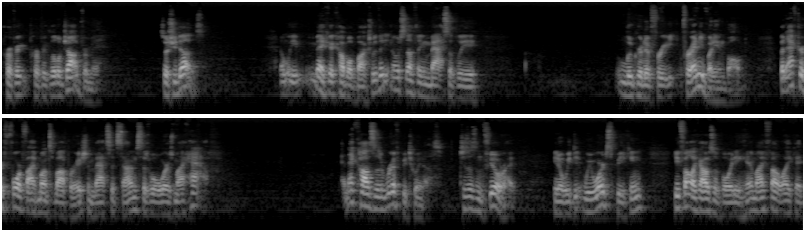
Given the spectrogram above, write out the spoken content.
Perfect, perfect little job for me. So she does. And we make a couple bucks with it. You know, it's nothing massively lucrative for, for anybody involved. But after four or five months of operation, Matt sits down and says, Well, where's my half? And that causes a rift between us. It just doesn't feel right. You know, we, did, we weren't speaking. He felt like I was avoiding him. I felt like I,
